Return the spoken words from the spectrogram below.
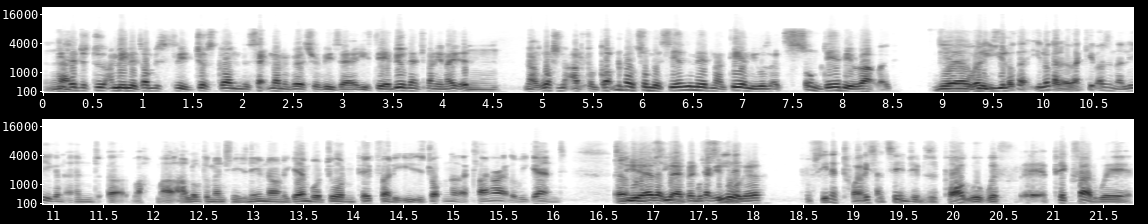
No. His head just. I mean, it's obviously just gone the second anniversary of his uh, his debut against Man United. Mm. And I was watching. I'd forgotten about some of the saves he made in that game. He was at some debut that like. Yeah, well, you look at you look at it, that keepers in the league, and, and uh, well, I love to mention his name now and again, but Jordan Pickford, he- he's dropped another clanger at the weekend. Uh, yeah, we've that seen there, it- Ben we've seen goal, yeah. We've seen it twice at St James's Park with, with uh, Pickford, where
